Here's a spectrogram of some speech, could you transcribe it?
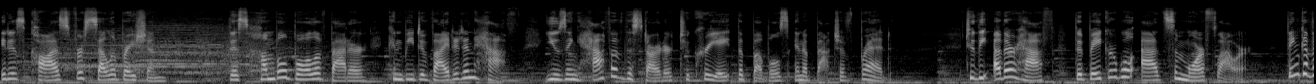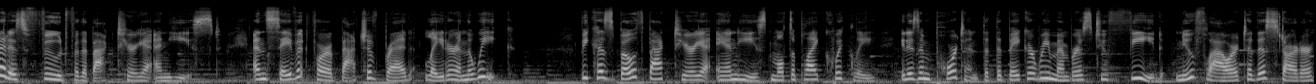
it is cause for celebration. This humble bowl of batter can be divided in half, using half of the starter to create the bubbles in a batch of bread. To the other half, the baker will add some more flour. Think of it as food for the bacteria and yeast, and save it for a batch of bread later in the week. Because both bacteria and yeast multiply quickly, it is important that the baker remembers to feed new flour to this starter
